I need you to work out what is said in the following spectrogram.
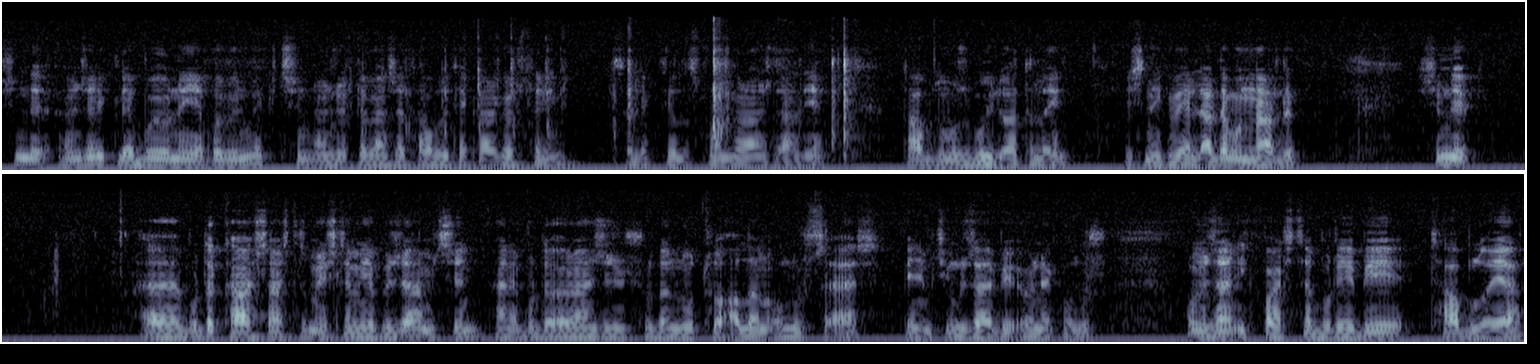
Şimdi öncelikle bu örneği yapabilmek için öncelikle ben size tabloyu tekrar göstereyim. Select yıldız form diye. Tablomuz buydu hatırlayın. İçindeki veriler de bunlardı. Şimdi e, burada karşılaştırma işlemi yapacağım için hani burada öğrencinin şurada notu alan olursa eğer benim için güzel bir örnek olur. O yüzden ilk başta buraya bir tabloya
